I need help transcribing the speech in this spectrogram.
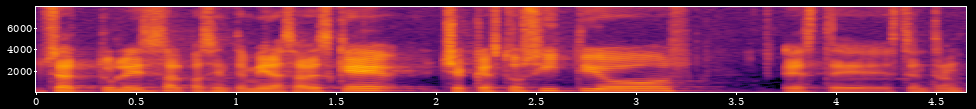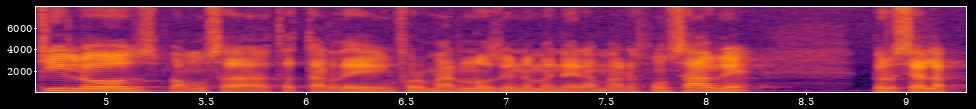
o sea tú le dices al paciente, mira, ¿sabes qué? Cheque estos sitios, este, estén tranquilos, vamos a tratar de informarnos de una manera más responsable. Pero si a la,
